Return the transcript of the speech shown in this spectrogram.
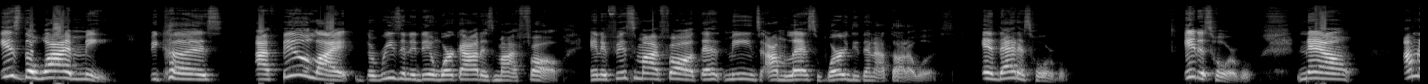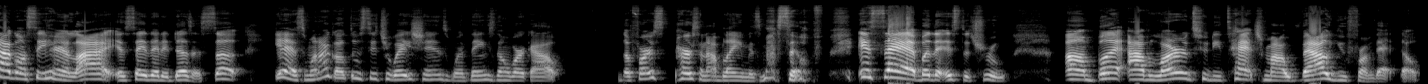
is the why me? Because I feel like the reason it didn't work out is my fault. And if it's my fault, that means I'm less worthy than I thought I was. And that is horrible. It is horrible. Now, I'm not going to sit here and lie and say that it doesn't suck. Yes, when I go through situations when things don't work out, the first person I blame is myself. It's sad, but it's the truth. Um, but I've learned to detach my value from that though.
